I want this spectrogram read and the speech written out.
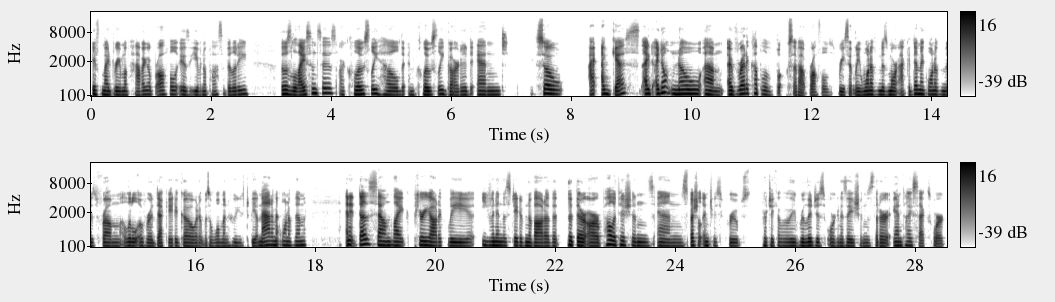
if my dream of having a brothel is even a possibility, those licenses are closely held and closely guarded. And so I, I guess I, I don't know. Um, I've read a couple of books about brothels recently. One of them is more academic. One of them is from a little over a decade ago, and it was a woman who used to be a madam at one of them. And it does sound like periodically, even in the state of Nevada, that that there are politicians and special interest groups, particularly religious organizations, that are anti-sex work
